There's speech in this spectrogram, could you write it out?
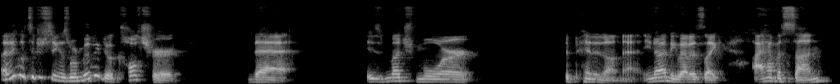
I think what's interesting is we're moving to a culture that is much more dependent on that. You know, I think it as like I have a son,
